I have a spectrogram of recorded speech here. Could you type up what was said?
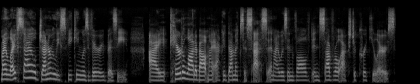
my lifestyle, generally speaking, was very busy. I cared a lot about my academic success and I was involved in several extracurriculars.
